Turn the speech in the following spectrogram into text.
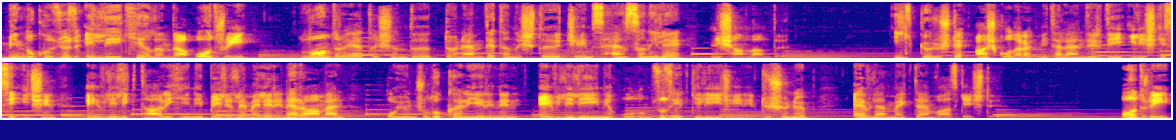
1952 yılında Audrey, Londra'ya taşındığı dönemde tanıştığı James Hansen ile nişanlandı. İlk görüşte aşk olarak nitelendirdiği ilişkisi için evlilik tarihini belirlemelerine rağmen oyunculuk kariyerinin evliliğini olumsuz etkileyeceğini düşünüp evlenmekten vazgeçti. Audrey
